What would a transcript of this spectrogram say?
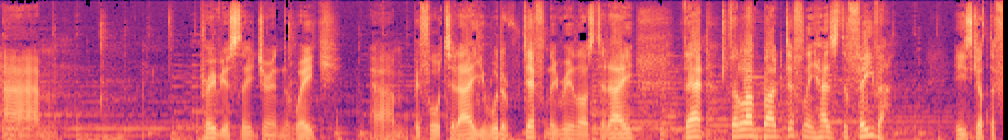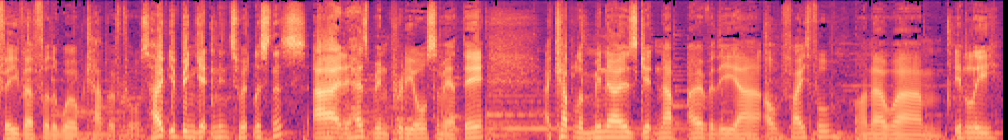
um, previously during the week, um, before today, you would have definitely realised today that the Love Bug definitely has the fever. He's got the fever for the World Cup, of course. Hope you've been getting into it, listeners. Uh, it has been pretty awesome out there. A couple of minnows getting up over the uh, Old Faithful. I know um, Italy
